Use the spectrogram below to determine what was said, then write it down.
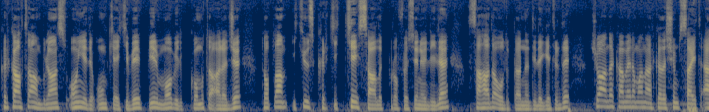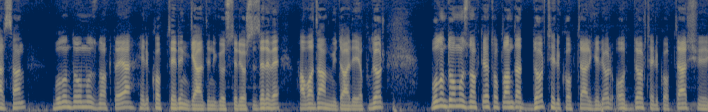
46 ambulans, 17 UMKE ekibi, bir mobil komuta aracı toplam 242 sağlık profesyoneliyle sahada olduklarını dile getirdi. Şu anda kameraman arkadaşım Sait Ersan bulunduğumuz noktaya helikopterin geldiğini gösteriyor sizlere ve havadan müdahale yapılıyor. Bulunduğumuz noktaya toplamda 4 helikopter geliyor. O 4 helikopter e,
